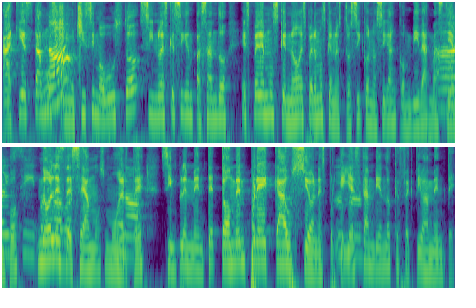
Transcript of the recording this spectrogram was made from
aquí estamos ¿No? con muchísimo gusto. Si no es que siguen pasando, esperemos que no, esperemos que nuestros iconos sigan con vida más Ay, tiempo. sí, no les deseamos muerte, No. simplemente tomen precauciones, porque ya están viendo que efectivamente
